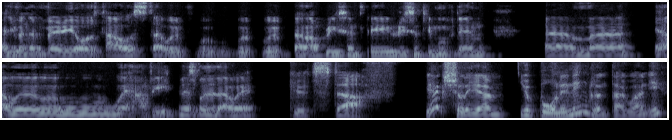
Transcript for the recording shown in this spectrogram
I live in a very old house that we've, we've, we've done up recently, recently moved in. Um, uh, yeah, we're, we're happy. Let's put it that way. Good stuff. You actually, um, you're born in England though, weren't you?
